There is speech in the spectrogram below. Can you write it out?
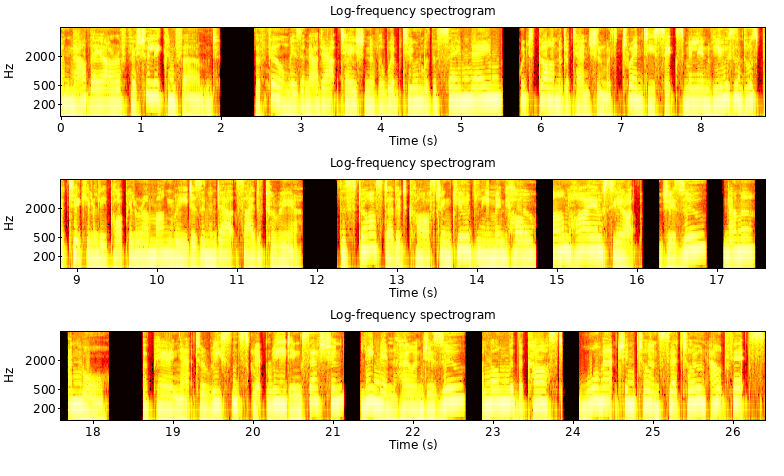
and now they are officially confirmed. The film is an adaptation of a webtoon with the same name, which garnered attention with 26 million views and was particularly popular among readers in and outside of Korea. The star-studded cast includes Lee Min-ho, Ahn Hyo-seop, Jisoo, Nana, and more. Appearing at a recent script reading session, Lee Min-ho and Jisoo, along with the cast, wore matching tone-set-tone outfits,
